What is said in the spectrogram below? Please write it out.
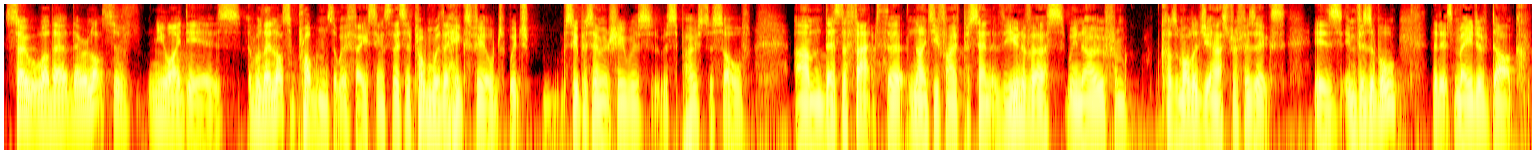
So, well, there there are lots of new ideas. Well, there are lots of problems that we're facing. So, there's a problem with the Higgs field, which supersymmetry was was supposed to solve. Um, there's the fact that 95% of the universe we know from cosmology and astrophysics is invisible, that it's made of dark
